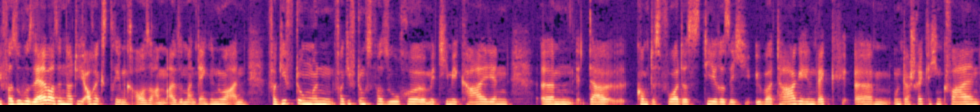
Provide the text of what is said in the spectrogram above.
Die Versuche selber sind natürlich auch extrem grausam. Also man denke nur an Vergiftungen, Vergiftungsversuche mit Chemikalien. Ähm, da kommt es vor, dass Tiere sich über Tage hinweg ähm, unter schrecklichen Qualen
